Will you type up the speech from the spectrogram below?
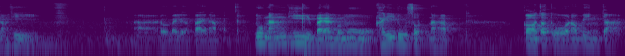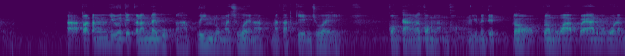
เนาะที่โดนใบเหลืองไปนะครับ ลูกนั้นที่ไบอันเบอร์โมใครที่ดูสดนะครับ ก็เจ้าตัวนะวิ่งจาก ตอนนั้นยูไนเต็ดกำลังได้บุกนะครับ วิ่งลงมาช่วยนะครับ มาตัดเกมช่วยกองกลางและกองหลังของยูไนเต็ดก็ต้องบอกว่าไบรอันเดอร์โมนั้น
